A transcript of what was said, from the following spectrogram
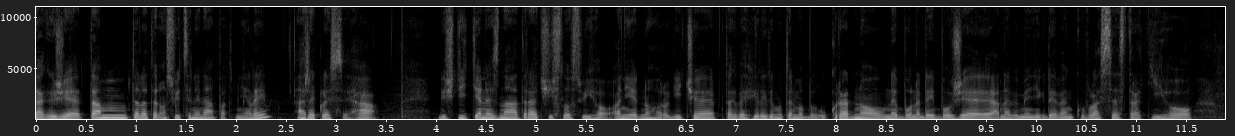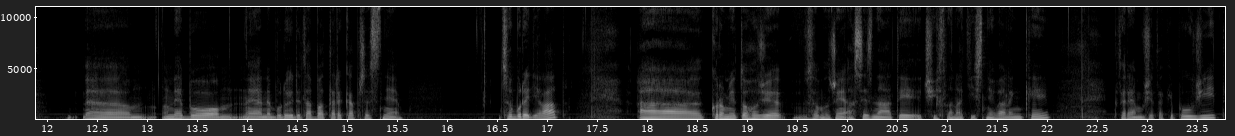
Takže tam tenhle ten osvícený nápad měli a řekli si, ha, když dítě nezná teda číslo svého ani jednoho rodiče, tak ve chvíli, kdy mu ten mobil ukradnou, nebo nedej bože, já nevím, je někde venku v lese, ztratí ho, ehm, nebo, nebo dojde ta baterka přesně, co bude dělat? A kromě toho, že samozřejmě asi zná ty čísla na tísňové linky, které může taky použít,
